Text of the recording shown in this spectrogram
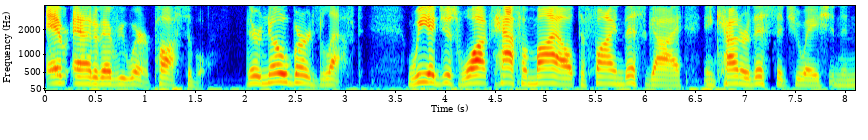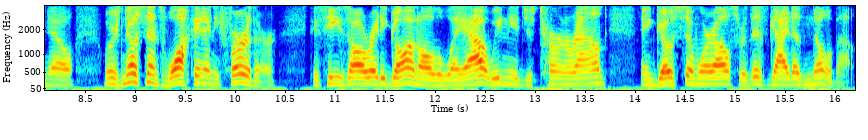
out of everywhere possible. There are no birds left. We had just walked half a mile to find this guy, encounter this situation, and know well, there's no sense walking any further because he's already gone all the way out. We need to just turn around and go somewhere else where this guy doesn't know about.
